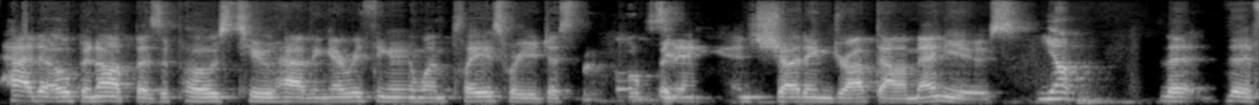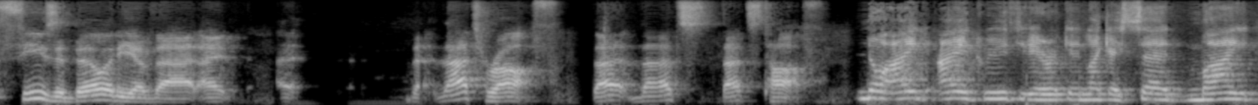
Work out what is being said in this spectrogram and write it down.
had to open up as opposed to having everything in one place where you're just opening and shutting drop down menus, Yep. the the feasibility of that, I, I that, that's rough. That that's that's tough. No, I, I agree with you, Eric. And like I said, my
